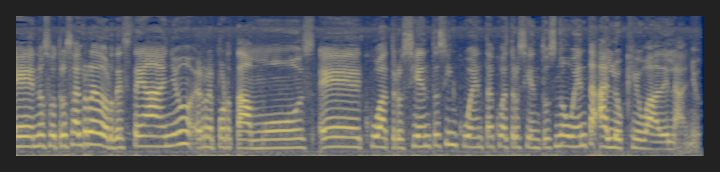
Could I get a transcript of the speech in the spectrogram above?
Eh, nosotros alrededor de este año reportamos 450, eh, 490 a lo que va del año.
